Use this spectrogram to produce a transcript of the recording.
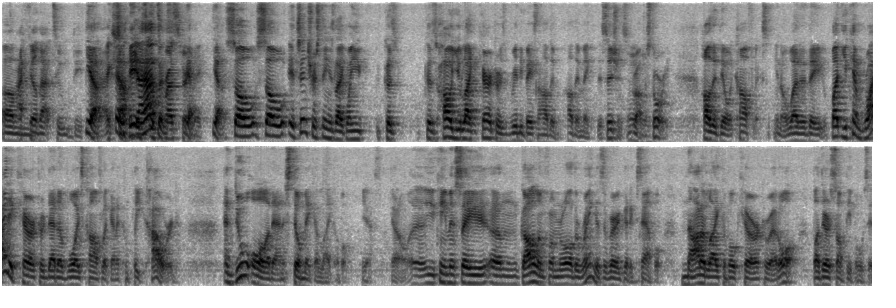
I feel that too deeply. Um, Yeah, actually, yeah, it's, that it's happens. frustrating. Yeah, yeah. So so it's interesting. Is like when you because because how you like a character is really based on how they how they make decisions throughout the Mhm. story, how they deal with conflicts. You know, whether they but you can write a character that avoids conflict and a complete coward, and do all of that and still make it likable. Yes. You know, uh, you can even say um, Gollum from Lord of the Ring is a very good example. Not a likable character at all, but there are some people who say,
